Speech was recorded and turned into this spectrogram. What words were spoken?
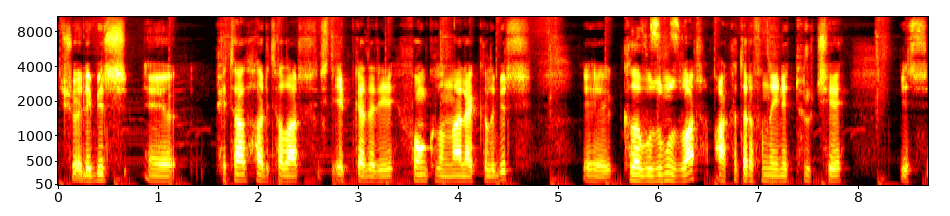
Şöyle bir e, petal haritalar, işte App Gallery, fon kullanımla alakalı bir e, kılavuzumuz var. Arka tarafında yine Türkçe bir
